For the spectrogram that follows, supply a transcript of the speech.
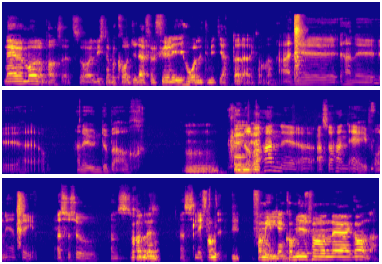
Nej, men morgonpasset. Så jag lyssnar på Kodjo där för att fylla i hålet i mitt hjärta där liksom. Han är, han är, han är underbar. Mm. Eh, han, alltså han är ifrån egentligen. Alltså så, hans, Vallen, hans släkte. familj, familjen kommer ju från eh, Ghana.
